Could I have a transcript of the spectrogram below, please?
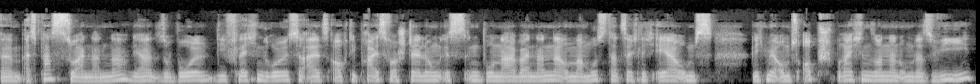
ähm, es passt zueinander, ja, sowohl die Flächengröße als auch die Preisvorstellung ist irgendwo nahe beieinander und man muss tatsächlich eher ums, nicht mehr ums Ob sprechen, sondern um das Wie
